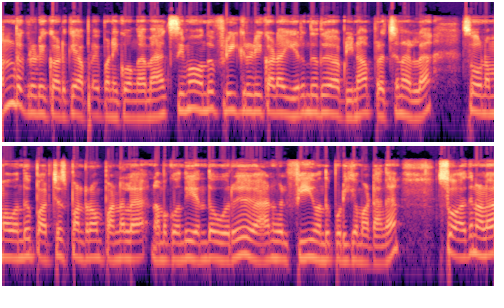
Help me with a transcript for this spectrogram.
அந்த கிரெடிட் கார்டுக்கே அப்ளை பண்ணிக்கோங்க. மேக்ஸிமம் வந்து ஃப்ரீ கிரெடிட் கார்டாக இருந்தது அப்படின்னா பிரச்சனை இல்லை. ஸோ நம்ம வந்து பர்ச்சேஸ் பண்ணுறோம் பண்ணலை. நமக்கு வந்து எந்த ஒரு ஆனுவல் ஃபீ வந்து பிடிக்க மாட்டாங்க. ஸோ அதனால்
